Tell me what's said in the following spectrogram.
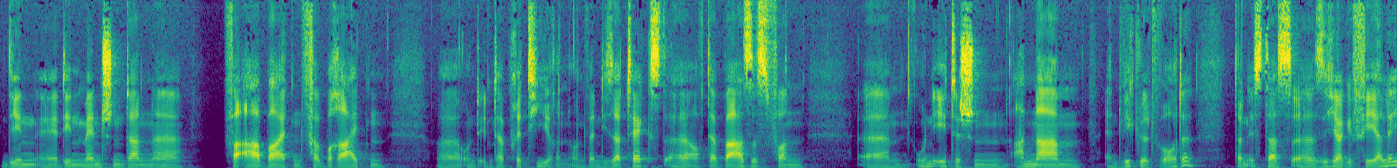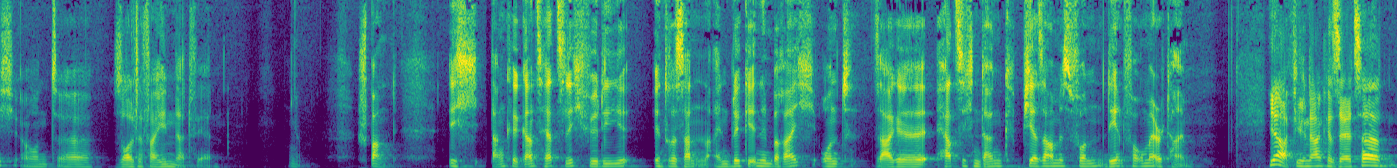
den, äh, den Menschen dann verarbeiten, verbreiten äh, und interpretieren. Und wenn dieser Text äh, auf der Basis von ähm, unethischen Annahmen entwickelt wurde, dann ist das äh, sicher gefährlich und äh, sollte verhindert werden. Ja. Spannend. Ich danke ganz herzlich für die interessanten Einblicke in den Bereich und sage herzlichen Dank, Pierre Samis von DNV Maritime. Ja, vielen Dank, Herr Selzer.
